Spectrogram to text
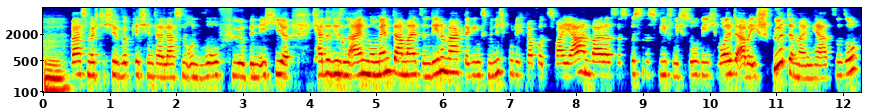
Mhm. Was möchte ich hier wirklich hinterlassen und wofür bin ich hier? Ich hatte diesen einen Moment damals in Dänemark, da ging es mir nicht gut. Ich glaube, vor zwei Jahren war das, das Business lief nicht so, wie ich wollte, aber ich spürte in meinem Herzen so,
